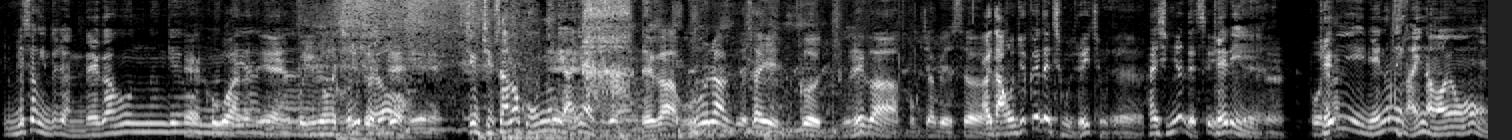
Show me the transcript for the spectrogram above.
미성 인도잖아. 내가 웃는 게 예, 웃는 그거 게 하는, 예, 아니야. 그 유명한 그러니까요. 친구들인데, 예. 지금 집 사놓고 웃는 게 아니야 지금. 내가 워낙 요사이 그 두뇌가 복잡해서 아, 나온 지 꽤 된 친구들이 이 친구들. 한 10년 됐어요. 게리. 예. 뭐 게리 예능에 많이 나와요.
